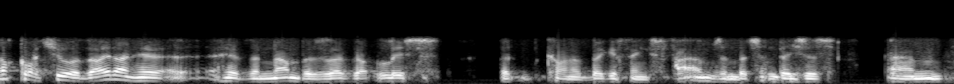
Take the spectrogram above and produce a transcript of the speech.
Not quite sure. They don't have have the numbers. They've got less, but kind of bigger things, farms and bits and pieces. Um,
